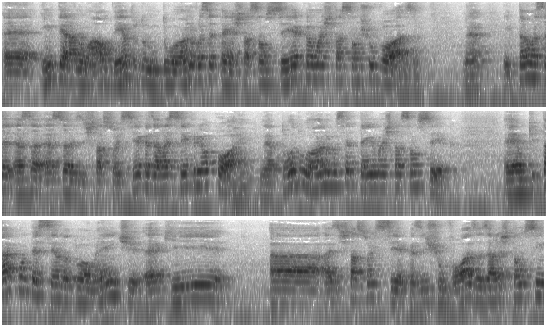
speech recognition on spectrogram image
é, interanual. Dentro do, do ano você tem a estação seca uma estação chuvosa. Né? Então essa, essa, essas estações secas elas sempre ocorrem. Né? Todo ano você tem uma estação seca. É, o que está acontecendo atualmente é que a, as estações secas e chuvosas elas estão se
